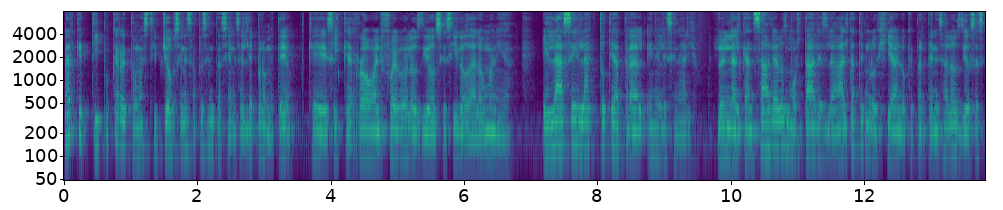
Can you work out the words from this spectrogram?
Un arquetipo que retoma Steve Jobs en esta presentación es el de Prometeo, que es el que roba el fuego de los dioses y lo da a la humanidad. Él hace el acto teatral en el escenario. Lo inalcanzable a los mortales, la alta tecnología, lo que pertenece a los dioses,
